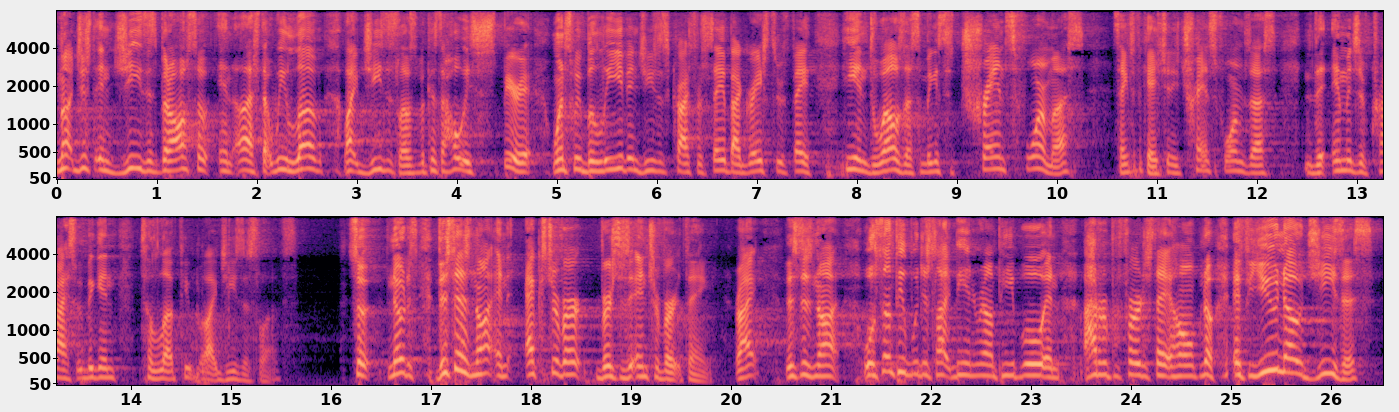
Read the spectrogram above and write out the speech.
not just in Jesus, but also in us, that we love like Jesus loves, because the Holy Spirit, once we believe in Jesus Christ, we're saved by grace through faith, He indwells us and begins to transform us. Sanctification, He transforms us into the image of Christ. We begin to love people like Jesus loves. So notice, this is not an extrovert versus introvert thing, right? This is not, well, some people just like being around people and I would prefer to stay at home. No, if you know Jesus,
